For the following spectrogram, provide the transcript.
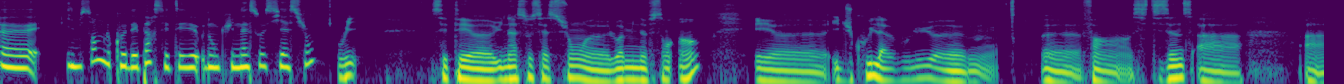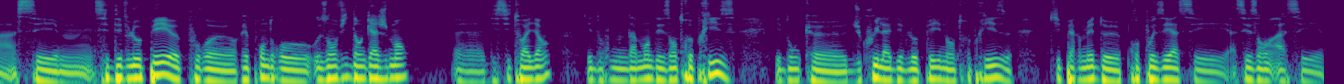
Il me semble qu'au départ c'était donc une association. Oui, c'était euh, une association euh, loi 1901 euh, et, du coup il a voulu, enfin Citizens a, s'est développé pour répondre aux, envies d'engagement des citoyens et donc notamment des entreprises. Et donc, du coup, il a développé une entreprise qui permet de proposer à, ces, à, ces, à, ces,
